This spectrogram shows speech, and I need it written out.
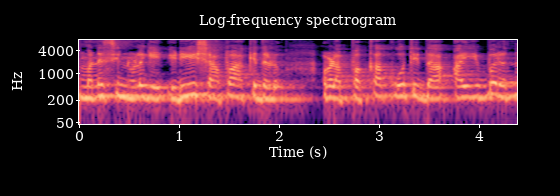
ಮನಸ್ಸಿನೊಳಗೆ ಇಡೀ ಶಾಪ ಹಾಕಿದಳು. ಅವಳ ಪಕ್ಕ ಕೂತಿದ್ದ ಆ ಇಬ್ಬರನ್ನ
